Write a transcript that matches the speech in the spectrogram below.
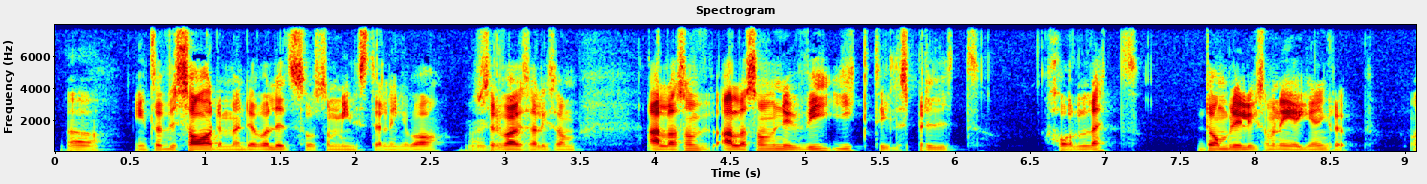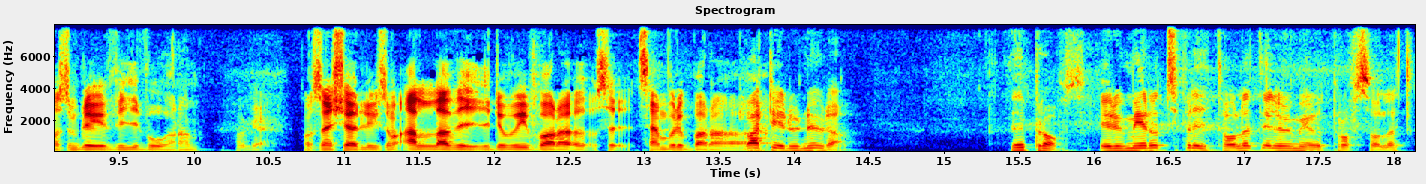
Ja. Inte att vi sa det, men det var lite så som inställningen var. Okej. Så det var så här liksom, alla som, alla som nu vi gick till sprithållet, de blev liksom en egen grupp. Och sen blev ju vi våran. Okej. Och sen körde liksom alla vi, det var ju bara, sen var det bara... Vart är du nu då? Det är proffs. Är du mer åt sprithållet eller är du mer åt proffshållet?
